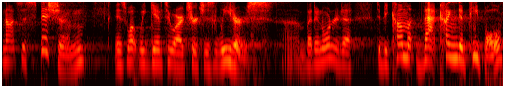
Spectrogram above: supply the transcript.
not suspicion, is what we give to our church's leaders. Uh, but in order to, to become that kind of people,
